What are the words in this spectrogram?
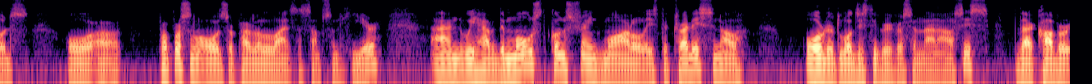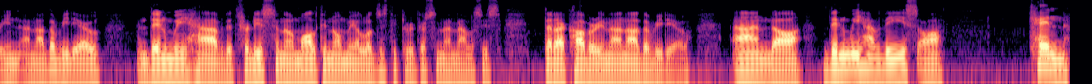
odds or uh, proportional odds or parallel lines assumption here. And we have the most constrained model is the traditional ordered logistic regression analysis that I cover in another video. And then we have the traditional multinomial logistic regression analysis that I cover in another video. And uh, then we have these uh, 10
